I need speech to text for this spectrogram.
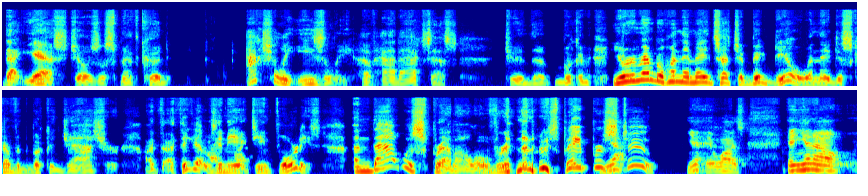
that yes, Joseph Smith could actually easily have had access to the book of you remember when they made such a big deal when they discovered the book of jasher? I, I think that was in the 1840s and that was spread all over in the newspapers yeah. too. Yeah it was. And you know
